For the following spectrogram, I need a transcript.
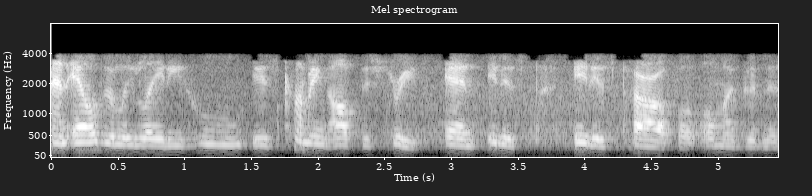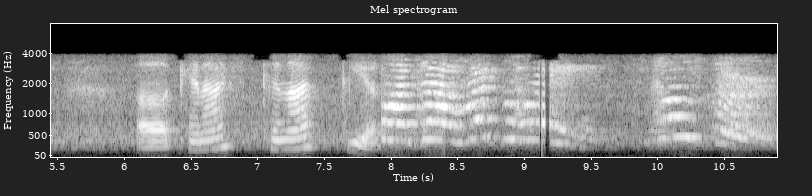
an elderly lady who is coming off the streets, and it is it is powerful. Oh my goodness. Uh, can I can I yeah. Oh my God, microwave, toaster.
